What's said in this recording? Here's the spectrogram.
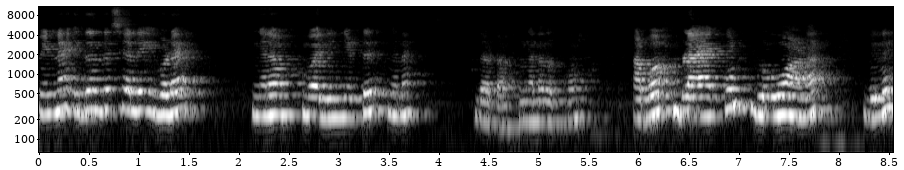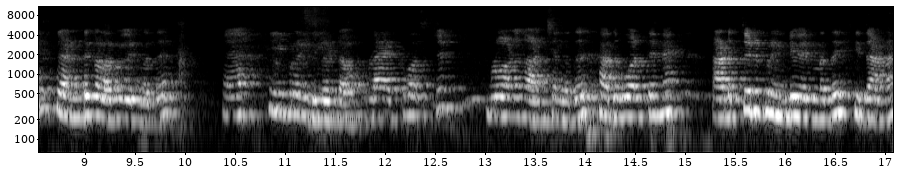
പിന്നെ ഇതെന്താ വെച്ചാൽ ഇവിടെ ഇങ്ങനെ വലിഞ്ഞിട്ട് ഇങ്ങനെ ഇതാട്ടോ ഇങ്ങനെ നിൽക്കും അപ്പോൾ ബ്ലാക്കും ബ്ലൂ ആണ് ഇതിൽ രണ്ട് കളർ വരുന്നത്. ഈ പ്രിന്റിൽ കേട്ടോ ബ്ലാക്ക് ഫസ്റ്റ് ബ്ലൂ ആണ് കാണിച്ചത് അതുപോലെ തന്നെ അടുത്തൊരു പ്രിന്റ് വരുന്നത് ഇതാണ്.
